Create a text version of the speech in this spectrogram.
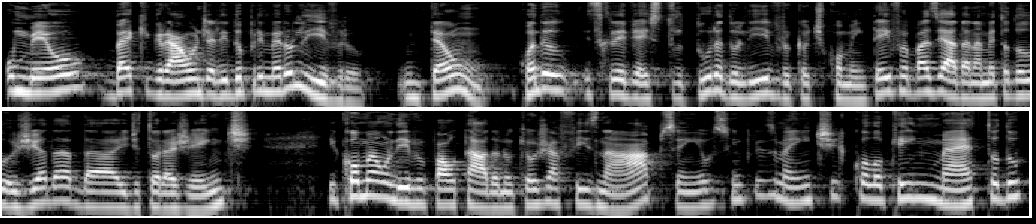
o meu background ali do primeiro livro. Então, quando eu escrevi a estrutura do livro que eu te comentei, foi baseada na metodologia da, da editora Gente. E como é um livro pautado no que eu já fiz na Apsen, eu simplesmente coloquei em método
